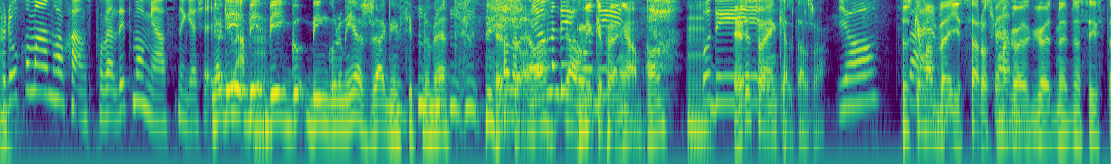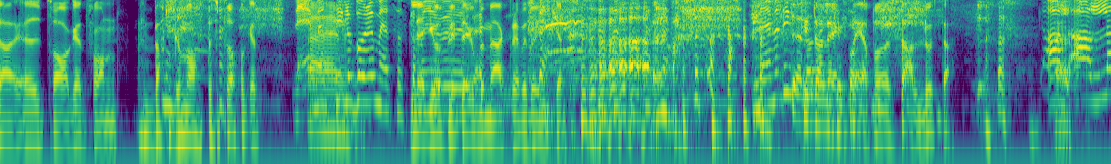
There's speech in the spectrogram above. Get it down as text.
För då kommer han ha chans på väldigt många snygga tjejer. Ja, det är Bingo, Rimérs raggningstipp nummer ett. Ja, men det, ja. Mycket det, pengar. Ja. Och det, Är det så enkelt alltså? Ja, Hur ska man tyvärr, visa då? Ska man gå, gå ut med det sista utdraget från bankomatutdraget? Nej, men till att börja med så ska Lägga man upp ju... lite obemärkt bredvid drinken. Nej, men det, Titta längst ner på där. All, alla,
